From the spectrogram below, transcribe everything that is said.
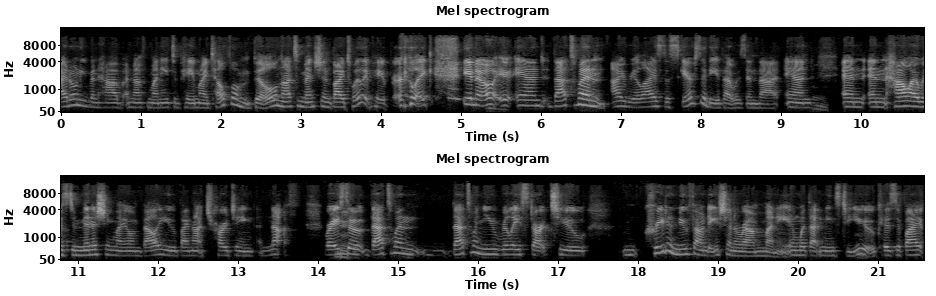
I don't even have enough money to pay my telephone bill, not to mention buy toilet paper. like, you know, mm. and that's when I realized the scarcity that was in that and mm. and and how I was diminishing my own value by not charging enough. Right. Mm. So that's when that's when you really start to create a new foundation around money and what that means to you because if i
